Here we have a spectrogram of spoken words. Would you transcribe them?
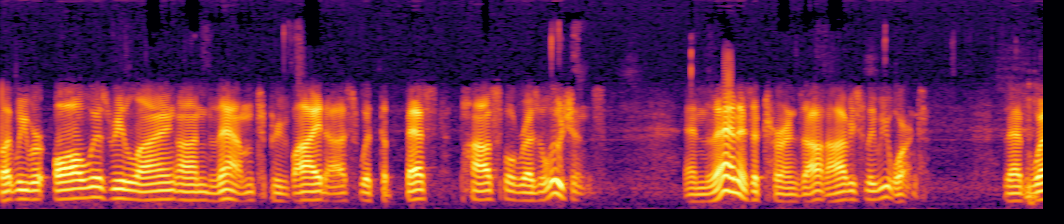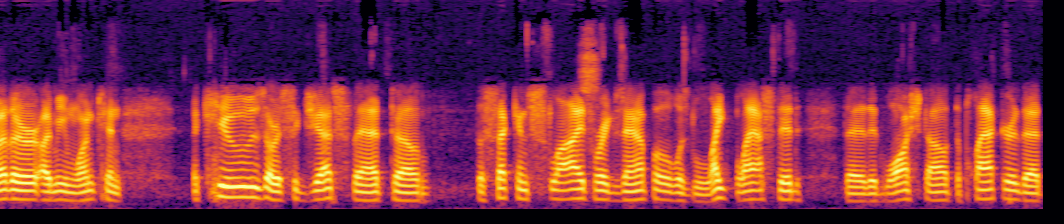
but we were always relying on them to provide us with the best possible resolutions. And then, as it turns out, obviously we weren't. That whether, I mean, one can accuse or suggest that uh, the second slide, for example, was light blasted, that it washed out the placard, that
